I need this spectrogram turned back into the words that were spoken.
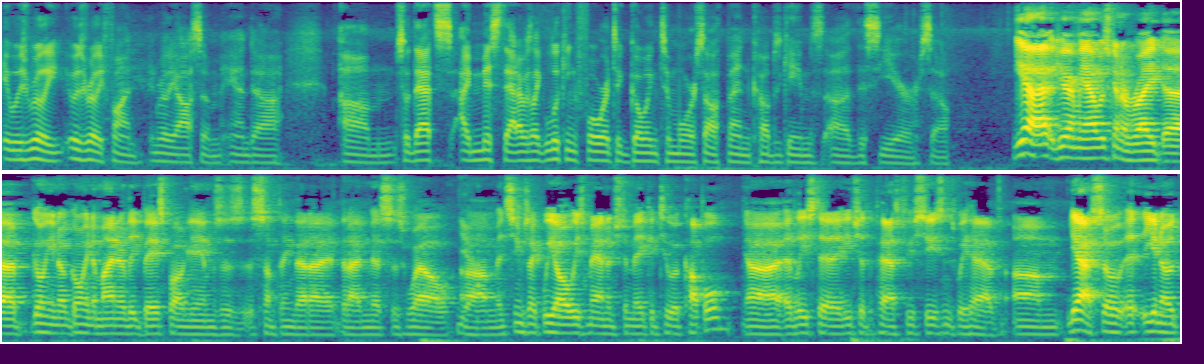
it was really it was really fun and really awesome. And uh, um, so that's I missed that. I was like looking forward to going to more South Bend Cubs games uh, this year. So Yeah, Jeremy, I was going to write uh, going, you know, going to minor league baseball games is, is something that I that I miss as well. Yeah. Um, it seems like we always manage to make it to a couple, uh, at least uh, each of the past few seasons we have. Um, yeah, so uh, you know,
